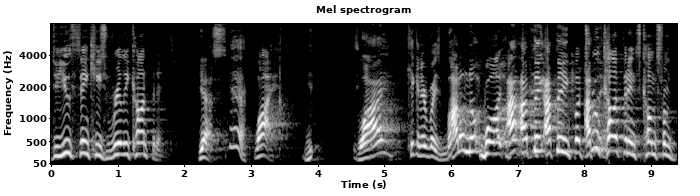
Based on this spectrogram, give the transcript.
Do you think he's really confident? Yes. Yeah, Why? Why? kicking everybody's butt. I don't know. Well, I, I think, I think, But true think- confidence comes from,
